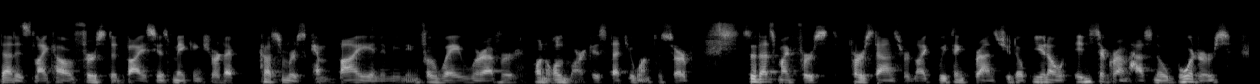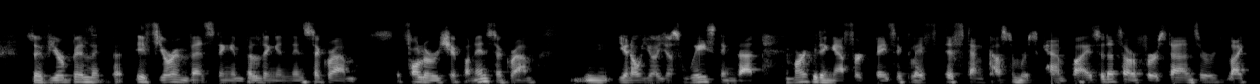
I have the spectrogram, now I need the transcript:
that is like our first advice is making sure that customers can buy in a meaningful way wherever on all markets that you want to serve. So that's my first first answer. Like we think brands should, you know, Instagram has no borders. So if you're building, if you're investing in building an Instagram followership on Instagram, mm, you know you're just wasting that marketing effort basically if, if then customers can't buy so that's our first answer like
